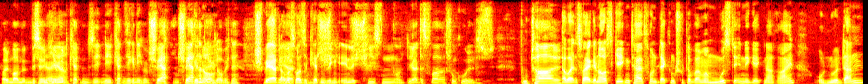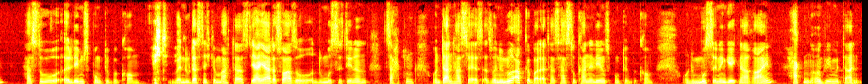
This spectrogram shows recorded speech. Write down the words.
weil man mit ein bisschen Ja, hier ja. mit Kettensäge, nee, Kettensäge nicht, mit Schwert, ein Schwert Genau. hatte er glaube ich, ne? Schwert, aber es war so Kettensägen ähnlich. Schießen und ja, das war schon cool. Das ist brutal. Aber das war ja genau das Gegenteil von Deckungsshooter, weil man musste in die Gegner rein und nur dann hast du äh, Lebenspunkte bekommen. Echt? Wenn du das nicht gemacht hast, ja, ja, das war so. Du musstest den dann sacken und dann hast du erst, also wenn du nur abgeballert hast, hast du keine Lebenspunkte bekommen. Und du musst in den Gegner rein, hacken irgendwie mit deinem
